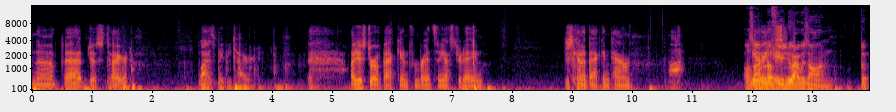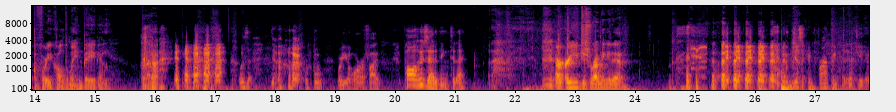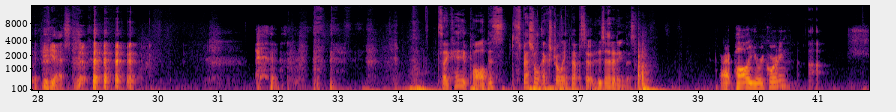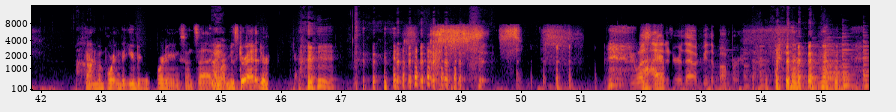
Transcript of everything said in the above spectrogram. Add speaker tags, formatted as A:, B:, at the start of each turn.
A: Not bad, just tired.
B: Why is baby tired?
A: I just drove back in from Branson yesterday and just kind of back in town.
B: Ah,
C: Also,
A: Yeah,
C: I don't know if you knew I was on, but before you called Wayne baby. But,
B: was it? Were you horrified? Paul, who's editing today?
C: are, are you just rubbing it in?
B: I'm just confirming that it's you.
C: yes. It's like, hey, Paul, this special extra length episode, who's editing this one?
B: All right, Paul, are you recording? It's kind of important that you be recording since uh,
C: I
B: you are
C: am.
B: Mr. Editor.
D: If he was the
B: I-
D: editor, that would be the bumper.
